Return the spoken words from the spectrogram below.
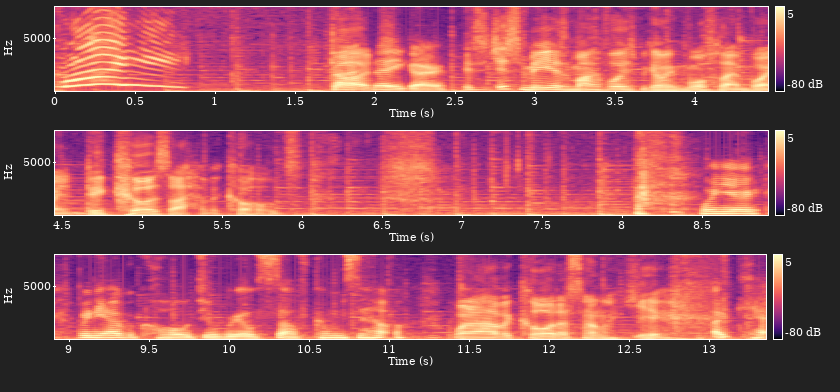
Why? Right, God, there you go. is it just me? Is my voice becoming more flamboyant because I have a cold? When you when you have a cold, your real self comes out. When I have a cold, I sound like you. Okay.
